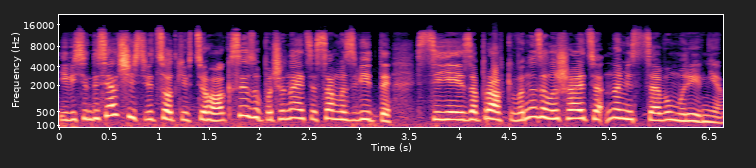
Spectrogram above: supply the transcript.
І 86% цього акцизу починається саме звідти, з цієї заправки. Вони залишаються на місцевому рівні.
